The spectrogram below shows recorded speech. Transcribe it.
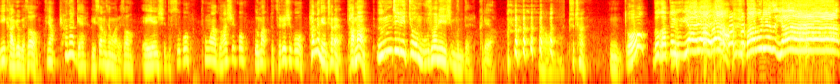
이 가격에서 그냥 편하게 일상생활에서 ANC도 쓰고 통화도 하시고 음악도 들으시고 하면 괜찮아요. 다만 음질이 좀 우선이신 분들 그래요. 어, 추천. 음. 어? 너 갑자기 야야 야 마무리해서 야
